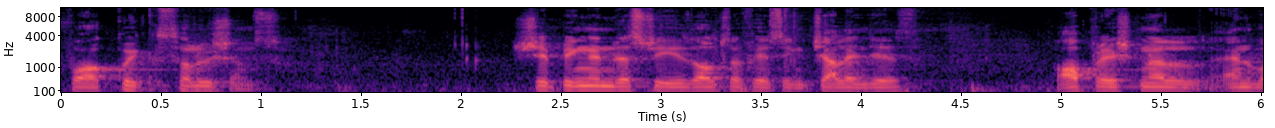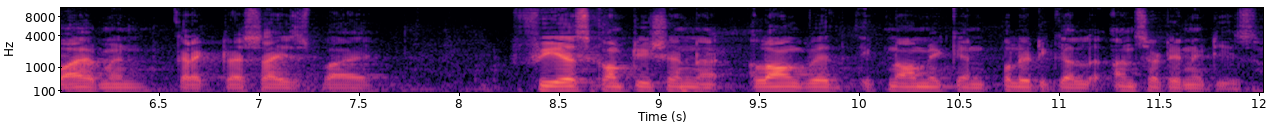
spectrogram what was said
for quick solutions. Shipping industry is also facing challenges, operational environment characterized by fierce competition along with economic and political uncertainties,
